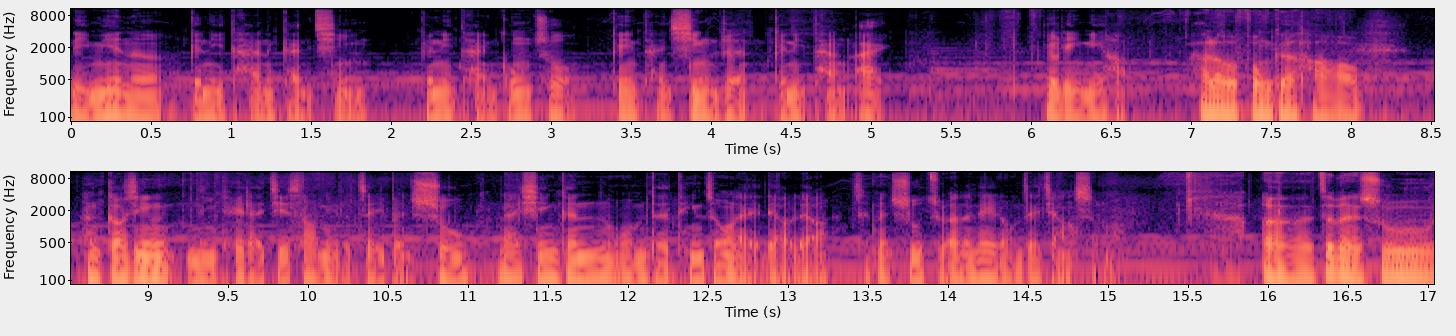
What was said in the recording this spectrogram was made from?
里面呢，跟你谈感情，跟你谈工作，跟你谈信任，跟你谈爱。幼林你好，Hello，峰哥好，很高兴你可以来介绍你的这一本书，来先跟我们的听众来聊聊这本书主要的内容在讲什么。呃，这本书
